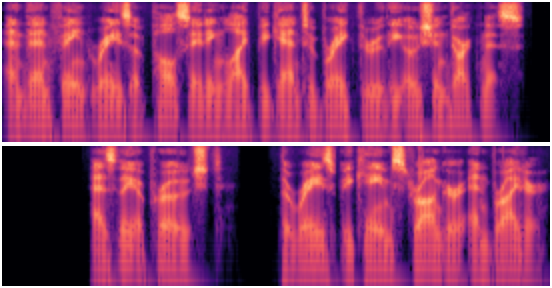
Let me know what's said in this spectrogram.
and then faint rays of pulsating light began to break through the ocean darkness. As they approached, the rays became stronger and brighter.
